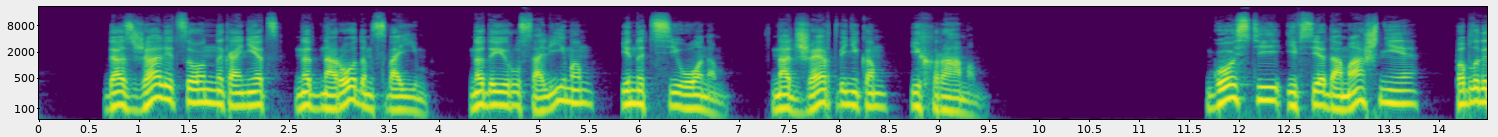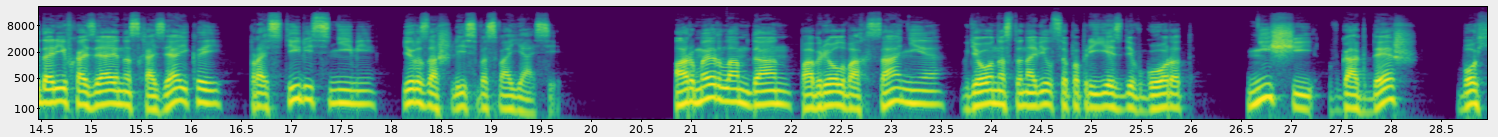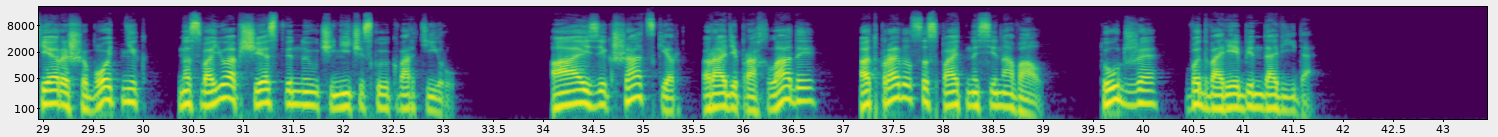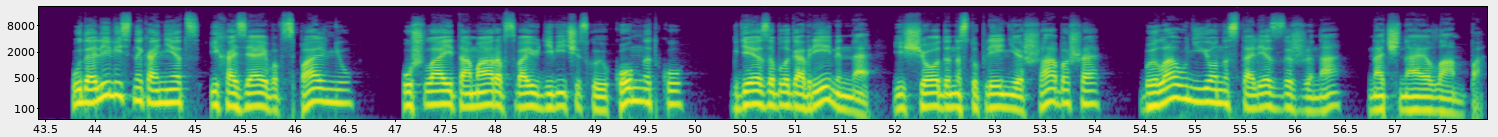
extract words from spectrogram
Да сжалится Он, наконец, над народом своим, над Иерусалимом и над Сионом, над жертвенником и храмом. Гости и все домашние – поблагодарив хозяина с хозяйкой, простились с ними и разошлись во свояси. Армер Ламдан побрел в Ахсание, где он остановился по приезде в город, нищий в Гагдеш, Бохер и Шеботник на свою общественную ученическую квартиру. А Айзек Шацкер ради прохлады отправился спать на сеновал, тут же во дворе Бендавида. Удалились, наконец, и хозяева в спальню, ушла и Тамара в свою девическую комнатку, где заблаговременно, еще до наступления шабаша, была у нее на столе зажжена ночная лампа.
